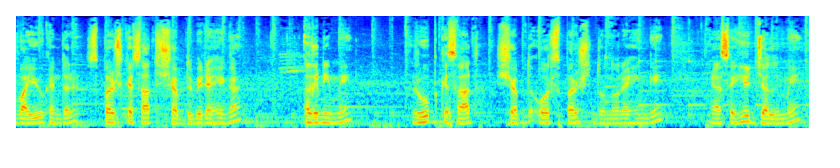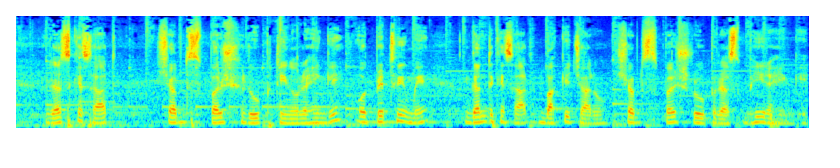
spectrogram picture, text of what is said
वायु के अंदर स्पर्श के साथ शब्द भी रहेगा, अग्नि में रूप के साथ शब्द और स्पर्श दोनों रहेंगे, ऐसे ही जल में रस के साथ शब्द, स्पर्श, रूप तीनों रहेंगे और पृथ्वी में गंध के साथ बाकी चारों शब्द, स्पर्श, रूप, रस भी रहेंगे।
